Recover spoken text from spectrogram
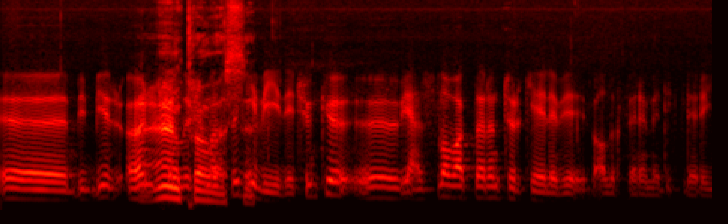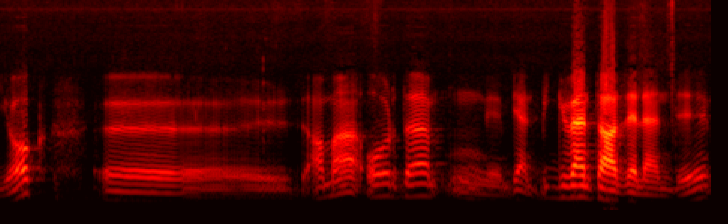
e, bir, bir ön, ön çalışması provası. gibiydi. Çünkü e, yani Slovakların Türkiye ile bir alıp veremedikleri yok. E, ama orada yani bir güven tazelendi.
